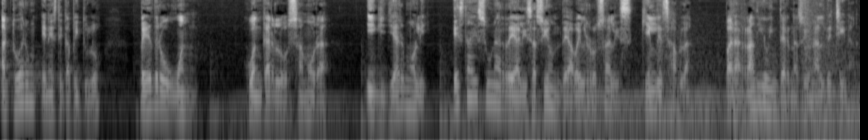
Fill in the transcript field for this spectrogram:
Actuaron en este capítulo Pedro Wang, Juan Carlos Zamora y Guillermo Lee. Esta es una realización de Abel Rosales, quien les habla, para Radio Internacional de China.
